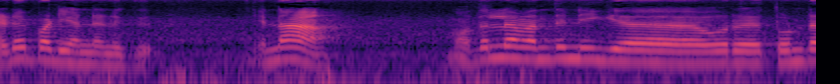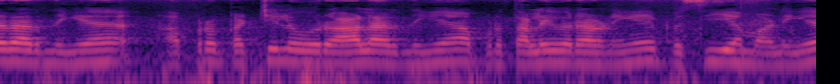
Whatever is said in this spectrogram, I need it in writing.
எடப்பாடி அண்ணனுக்கு. என்ன முதல்ல வந்து நீங்கள் ஒரு தொண்டராக இருந்தீங்க அப்புறம் கட்சியில் ஒரு ஆளாக இருந்தீங்க அப்புறம் தலைவர் ஆனீங்க இப்போ சிஎம் ஆனீங்க.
